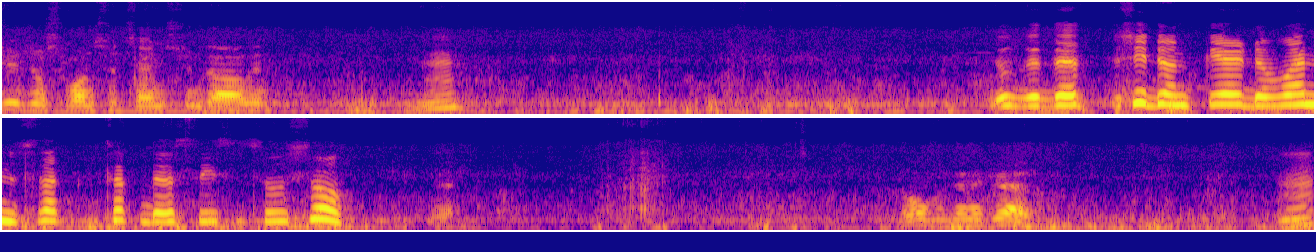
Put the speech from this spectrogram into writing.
She just wants attention, darling. Hmm? Look at that. She don't care. The one suck suck the sis- suso. Oh, we're gonna go. Hmm?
